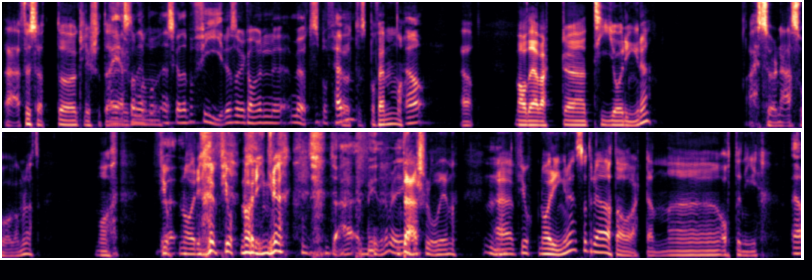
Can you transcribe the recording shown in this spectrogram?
Det er for søtt og klisjete. Jeg, skal liksom, på, jeg skal ned på fire, så vi kan vel eh, møtes på fem. Møtes på fem, da. Ja. Ja. Men hadde jeg vært eh, ti år yngre Nei, søren, jeg er så gammel, vet. Må 14 år, 14 år yngre. Der er, begynner å bli Der slo det inn. Mm. Uh, 14 år yngre, så tror jeg dette hadde vært en eh, 8-9. Ja.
